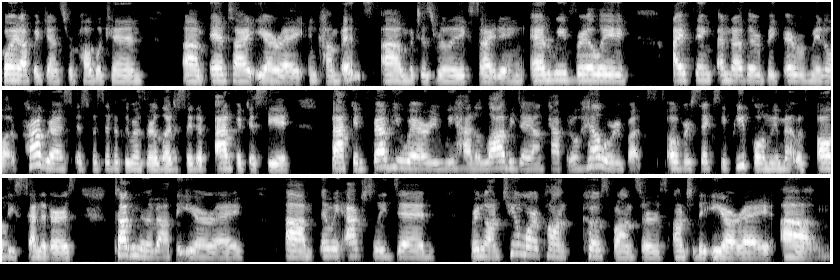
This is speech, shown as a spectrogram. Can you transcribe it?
going up against Republican um, anti ERA incumbents, um, which is really exciting. And we've really, I think, another big area we've made a lot of progress is specifically with our legislative advocacy. Back in February, we had a lobby day on Capitol Hill where we brought over 60 people and we met with all these senators talking to them about the ERA. Um, and we actually did bring on two more con- co-sponsors onto the ERA, um,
